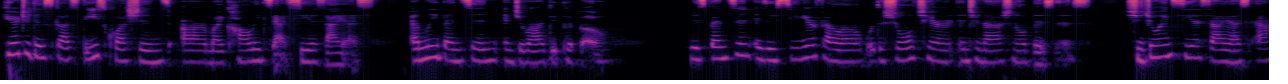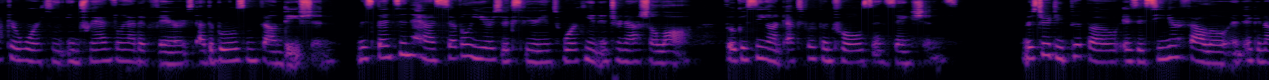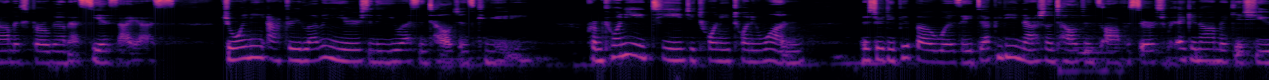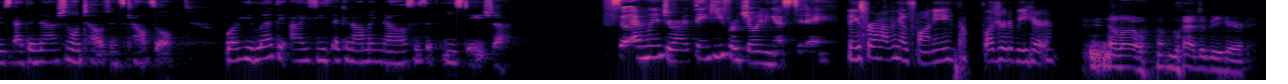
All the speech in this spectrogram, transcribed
Here to discuss these questions are my colleagues at CSIS, Emily Benson and Gerard DiPippo. Ms. Benson is a senior fellow with the Scholl Chair in International Business. She joined CSIS after working in transatlantic affairs at the Bertelsmann Foundation. Ms. Benson has several years of experience working in international law, focusing on export controls and sanctions. Mr. DiPippo is a senior fellow in economics program at CSIS, joining after 11 years in the U.S. intelligence community. From 2018 to 2021, Mr. DiPippo was a deputy national intelligence officer for economic issues at the National Intelligence Council, where he led the IC's economic analysis of East Asia. So, Emily and Gerard, thank you for joining us today. Thanks for having us, Bonnie. Pleasure to be here. Hello, I'm glad to be here.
